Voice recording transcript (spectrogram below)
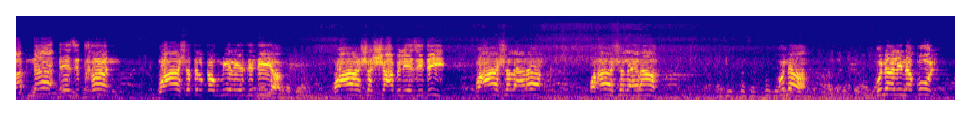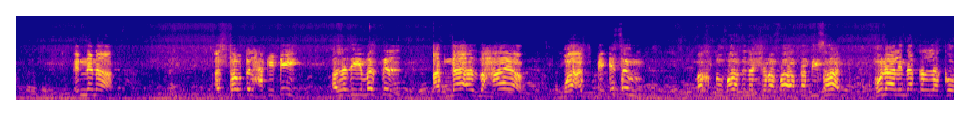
أبناء يزيد خان وعاشت القومية اليزيدية وعاش الشعب اليزيدي وعاش العراق وعاش العراق. هنا هنا لنقول إننا الصوت الحقيقي الذي يمثل أبناء الضحايا وباسم مخطوفاتنا الشرفاء القديسات. هنا لنقل لكم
